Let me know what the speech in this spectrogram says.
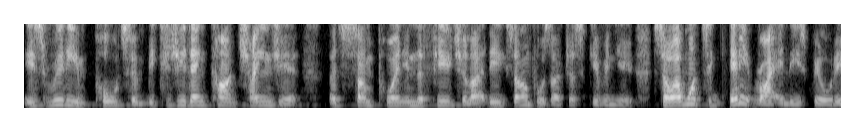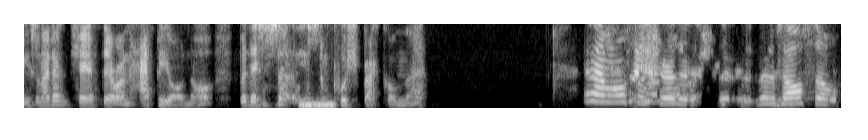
is really important because you then can't change it at some point in the future, like the examples I've just given you. So I want to get it right in these buildings, and I don't care if they're unhappy or not, but there's certainly some pushback on that. And I'm also sure there's there's also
